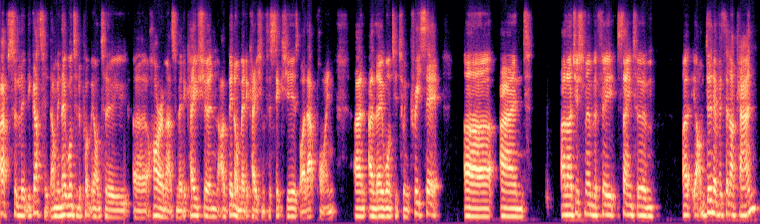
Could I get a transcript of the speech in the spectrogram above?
absolutely gutted. I mean, they wanted to put me onto uh, higher amounts of medication. I've been on medication for six years by that point, and and they wanted to increase it. Uh, and and I just remember saying to them, "I'm doing everything I can.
